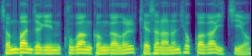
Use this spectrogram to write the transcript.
전반적인 구강 건강을 개선하는 효과가 있지요.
